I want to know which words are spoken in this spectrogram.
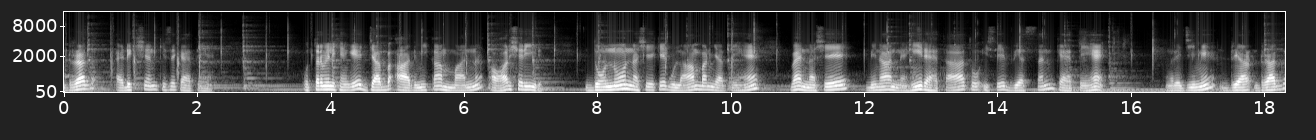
ड्रग एडिक्शन किसे कहते हैं? उत्तर में लिखेंगे, जब आदमी का मन और शरीर दोनों नशे के गुलाम बन जाते हैं, वह नशे बिना नहीं रहता तो इसे व्यसन कहते हैं। अंग्रेज़ी में ड्रग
